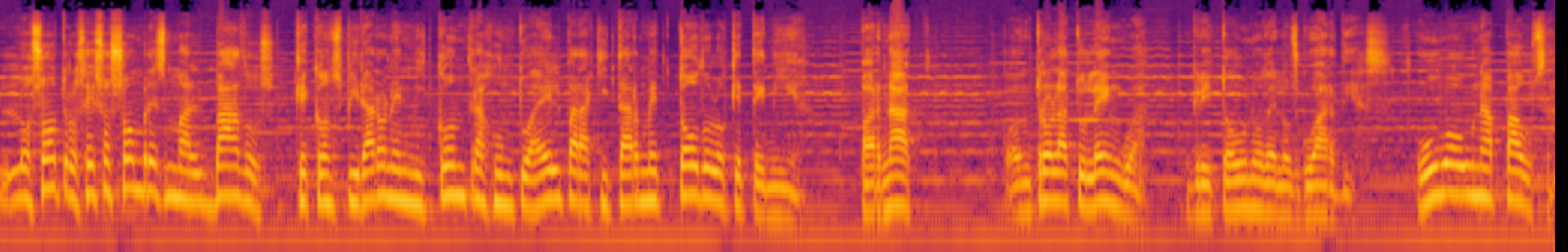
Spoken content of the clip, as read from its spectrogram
Los otros, esos hombres malvados que conspiraron en mi contra junto a él para quitarme todo lo que tenía. Parnat, controla tu lengua, gritó uno de los guardias. Hubo una pausa.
